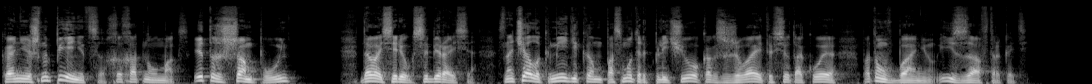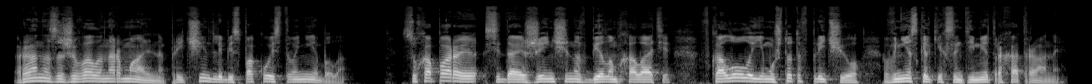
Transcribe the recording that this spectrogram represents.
«Конечно, пенится!» — хохотнул Макс. «Это же шампунь!» «Давай, Серег, собирайся. Сначала к медикам, посмотрят плечо, как заживает и все такое, потом в баню и завтракать». Рана заживала нормально, причин для беспокойства не было. Сухопарая седая женщина в белом халате вколола ему что-то в плечо в нескольких сантиметрах от раны.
